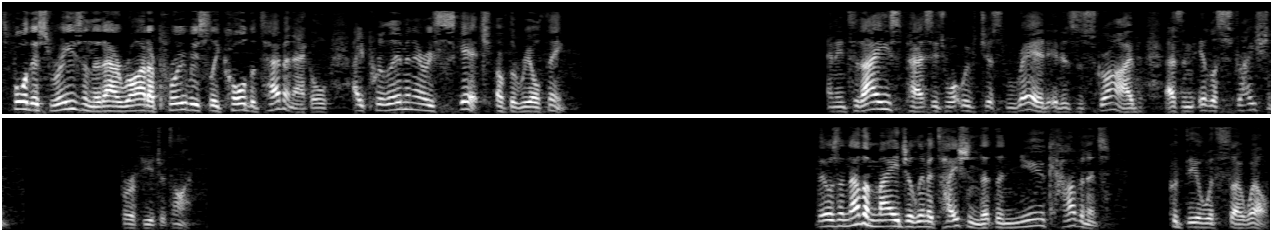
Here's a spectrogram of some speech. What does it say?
It's for this reason that our writer previously called the tabernacle a preliminary sketch of the real thing. And in today's passage, what we've just read, it is described as an illustration for a future time. There was another major limitation that the new covenant could deal with so well.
